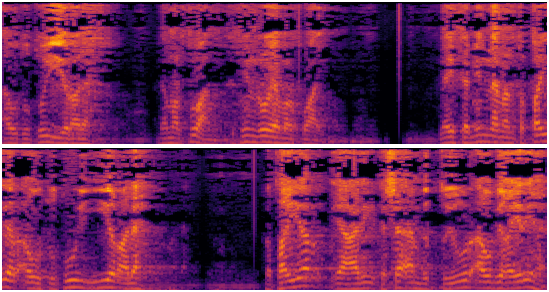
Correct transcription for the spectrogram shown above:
أو تطير له. ده مرفوعا. اثنين رؤيا مرفوعين. ليس منا من تطير أو تطير له. تطير يعني تشاءم بالطيور أو بغيرها.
